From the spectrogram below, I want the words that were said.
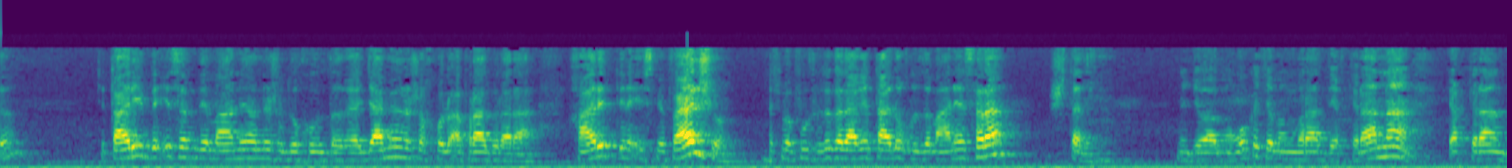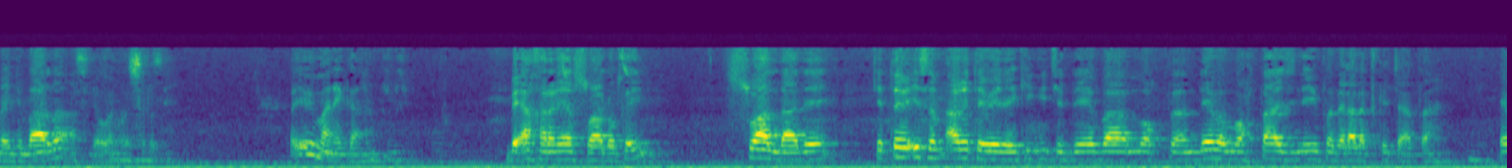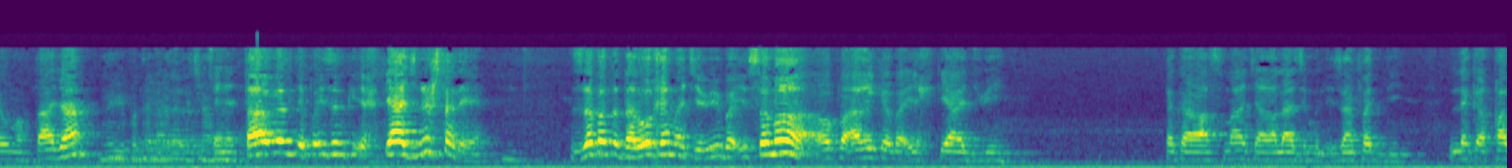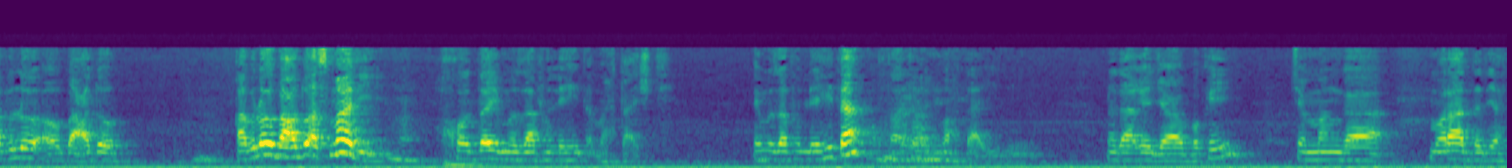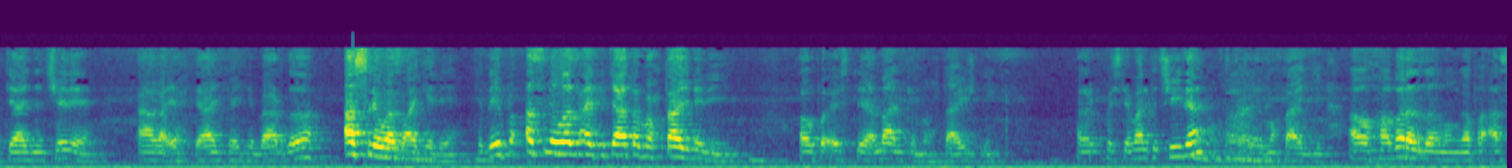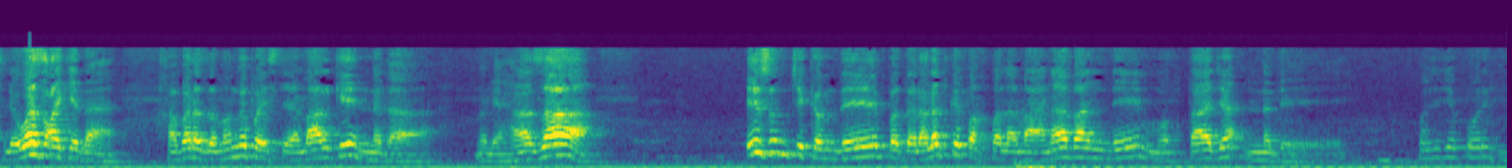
چې تعریف د اسم د معنی او نشو دخول د غیر جامع نشو خپل افراد لره خارج تن اسم فاعل شو اسم مفعول شو دغه دغه تعلق د زمانه سره شته دی نو جواب موږ وکړه چې موږ مراد د اقتران نه اقتران په اعتبار د اصل او نسر دی په یوه معنی کنه به اخرنه سوال وکړي سوال دا دی چې ته اسم هغه ته ویل کېږي چې دیبا محتاج نه په دلالت کې چاته یو محتاج نه وي پته لګیږي یعنی تا ویل چې په اسم کې احتیاج نشته دی زبت دروخه ما چې وی به اسم او په هغه کې به احتیاج وي لکه اسماء چې لازم الاضافه دي لکه قبل او بعد قبل او بعد اسماء دي خدای مضاف الیه ته محتاج دي د مضاف الیه ته محتاج دي نو دا غي جواب وکي چه منګه مراد د دې احتیاج نه چه دی هغه احتیاج په اعتبار د اصل وضع کې دی چې دی په اصل وضع کې چاته محتاج نه دی او په استعمال کې محتاج دی اگر په استعمال کې چی ده محتاج دي او خبره زمونږ په اصل وضع کې ده خبره زمونږ په استعمال کې نه ده نو لہذا اسم چې کوم دی په دلالت کې په خپل معنا باندې محتاج نه دی پوهې چې پوره دي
